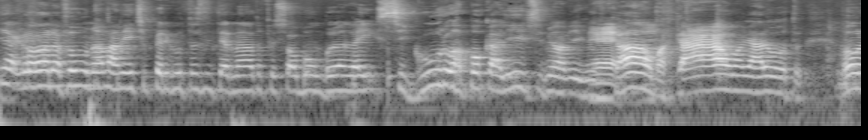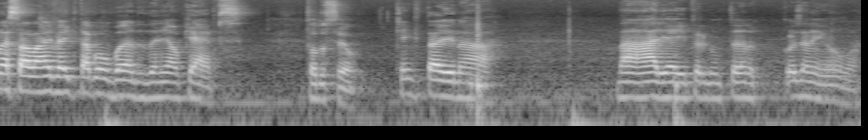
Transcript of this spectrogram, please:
E agora vamos novamente perguntas do internauta, o pessoal bombando aí. Segura o apocalipse, meu amigo. É. Calma, calma, garoto. Vamos nessa live aí que tá bombando, Daniel Camps. Todo seu. Quem que tá aí na, na área aí perguntando coisa nenhuma?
